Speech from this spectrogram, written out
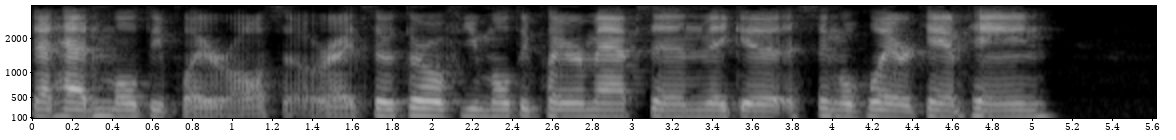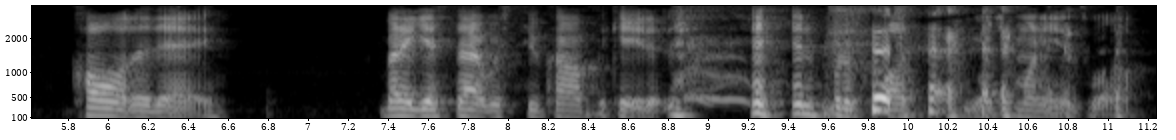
that had multiplayer also, right? So throw a few multiplayer maps in, make a, a single player campaign, call it a day. But I guess that was too complicated and would have cost too much money as well.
